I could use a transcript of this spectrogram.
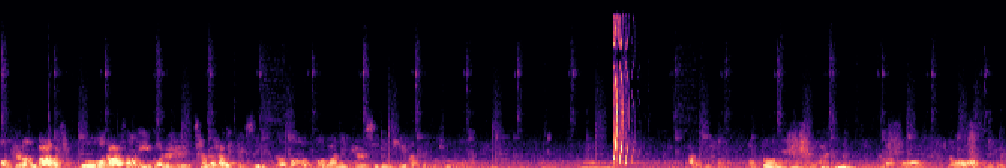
어, 그런 마음을 잡고 나서 이거를 참여하게 될 수 있어서 더 많이 배울 수 있는 기회가 돼서 좋은 것 같아요. 음, 아직 어떤 일을 하시는지 몰라서 여러 가지를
